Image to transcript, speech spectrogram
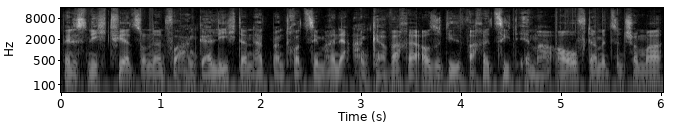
wenn es nicht fährt, sondern vor Anker liegt, dann hat man trotzdem eine Ankerwache. Also diese Wache zieht immer auf. Damit sind schon mal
